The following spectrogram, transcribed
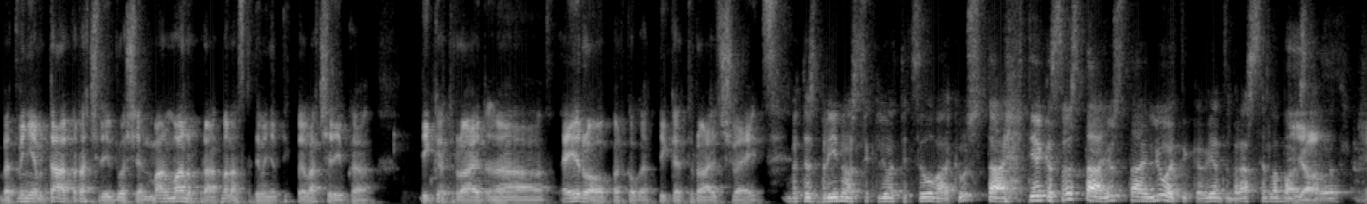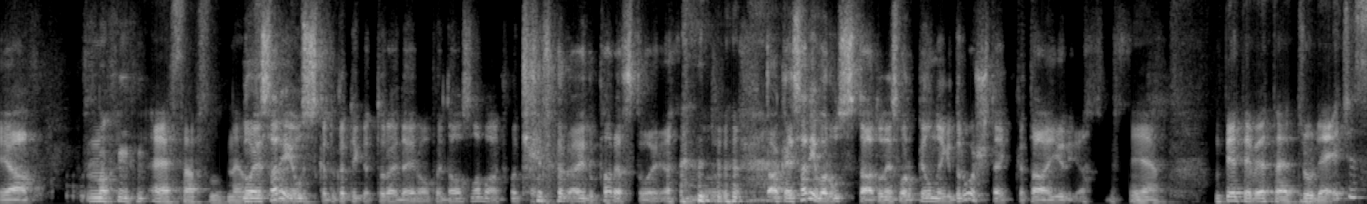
Bet viņiem tāda pat atšķirība droši vien, man, manuprāt, manā skatījumā, viņam tik liela atšķirība, ka tiketu raida uh, Eiropa ar kaut kādu tiketu raida Šveici. Bet es brīnos, cik ļoti cilvēki uzstāja. Tie, kas uzstāja, uzstāja ļoti, ka viens brālis ir labāks Jā, par otru. jā. Nu, es absolūti neuzskatu. Nu, es arī uzskatu, ka tikai tur raida Eiropa ir daudz labāk par tikai raidu parasto. Ja. Tā kā es arī varu uzstāt, un es varu pilnīgi droši teikt, ka tā ir. Ja. Jā. Un Piektajā vietā ir True Ages.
